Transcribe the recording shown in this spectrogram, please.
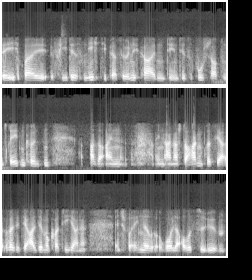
sehe ich bei Fidesz nicht die Persönlichkeiten, die in diese Fußstapfen treten könnten. Also ein, in einer starken Präsidialdemokratie eine entsprechende Rolle auszuüben.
